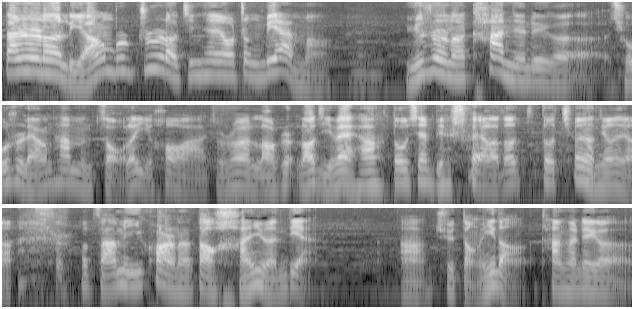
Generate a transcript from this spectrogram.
但是呢，李昂不是知道今天要政变吗？于是呢，看见这个裘世良他们走了以后啊，就是说老哥老几位啊，都先别睡了，都都清醒清醒，说咱们一块儿呢到含元殿啊去等一等，看看这个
